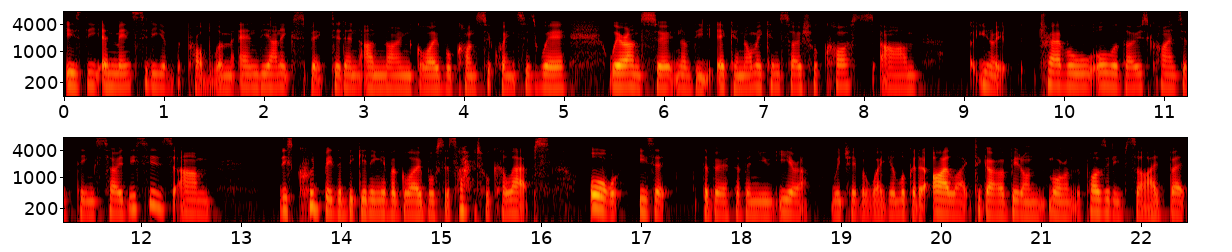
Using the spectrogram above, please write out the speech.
is the immensity of the problem and the unexpected and unknown global consequences where we're uncertain of the economic and social costs, um, you know, travel, all of those kinds of things. So this is um, this could be the beginning of a global societal collapse, or is it the birth of a new era? Whichever way you look at it, I like to go a bit on more on the positive side, but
